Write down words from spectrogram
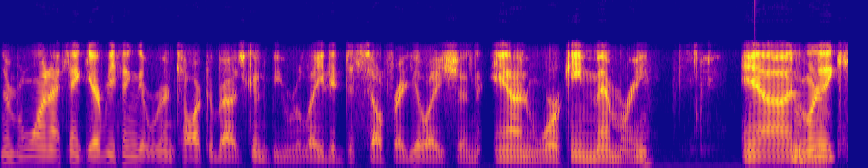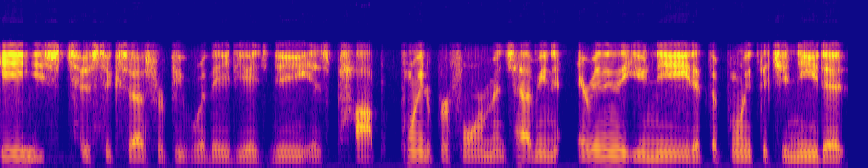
number one, I think everything that we're going to talk about is going to be related to self regulation and working memory. And mm-hmm. one of the mm-hmm. keys to success for people with ADHD is POP, point of performance, having everything that you need at the point that you need it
